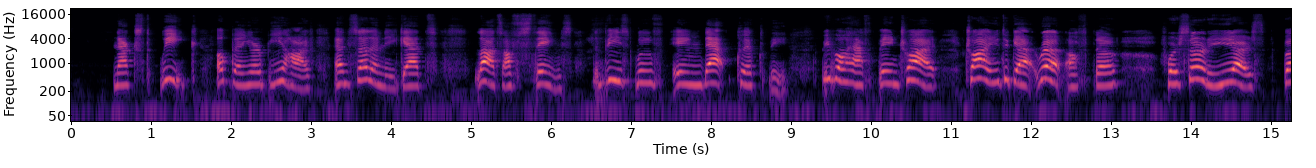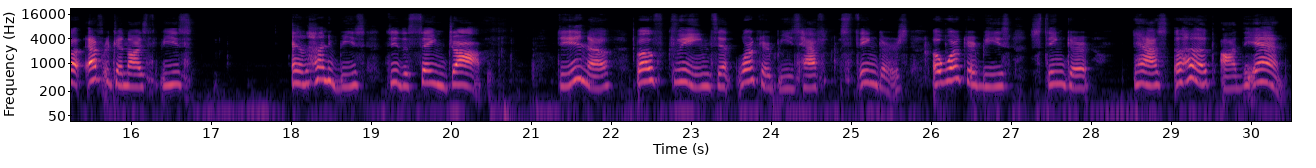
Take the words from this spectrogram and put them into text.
next week, open your beehive, and suddenly get lots of stings. The bees move in that quickly. People have been try, trying to get rid of them for 30 years, but Africanized bees and honeybees do the same job. Do you know both queens and worker bees have stingers. A worker bee's stinger has a hook on the end.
